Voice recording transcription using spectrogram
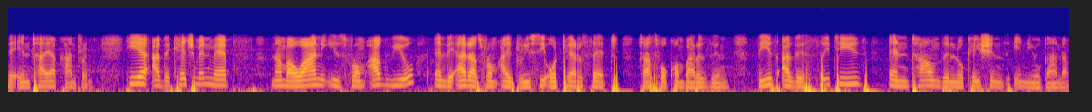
the entire country. Here are the catchment maps. Number one is from ArcView and the others from Idrisi or TerrSet just for comparison. These are the cities and towns and locations in Uganda.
